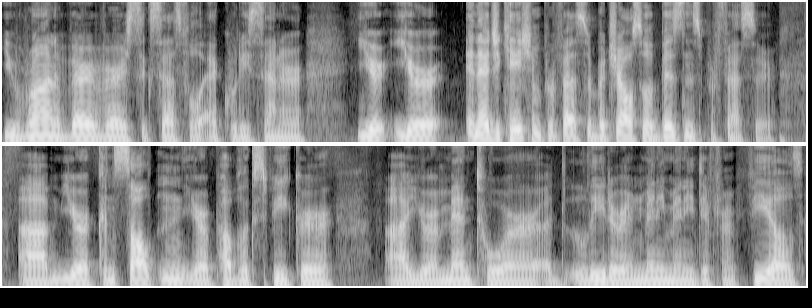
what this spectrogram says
you run a very, very successful equity center. You're, you're an education professor, but you're also a business professor. Um, you're a consultant, you're a public speaker, uh, you're a mentor, a leader in many, many different fields.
